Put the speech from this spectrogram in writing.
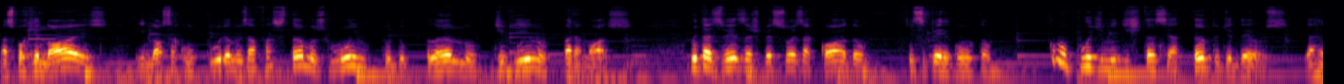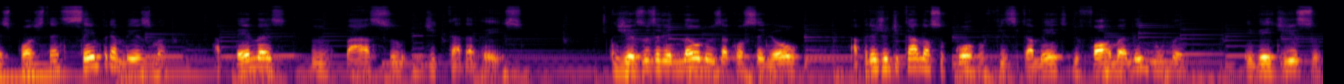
mas porque nós e nossa cultura nos afastamos muito do plano divino para nós. Muitas vezes as pessoas acordam e se perguntam: como pude me distanciar tanto de Deus? E a resposta é sempre a mesma: apenas um passo de cada vez. Jesus ele não nos aconselhou a prejudicar nosso corpo fisicamente de forma nenhuma em vez disso,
